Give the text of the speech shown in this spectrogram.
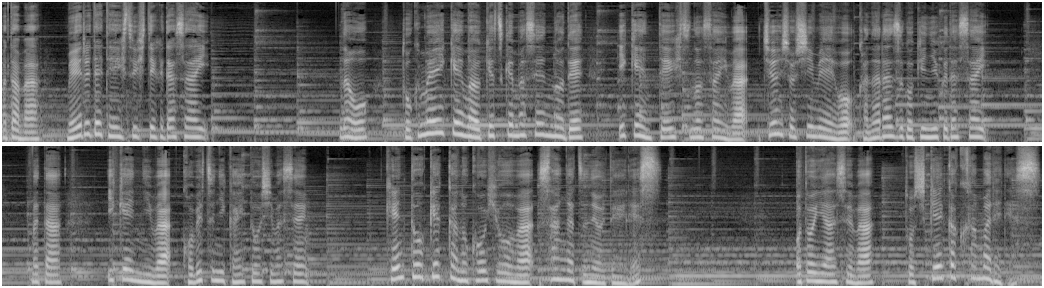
またはメールで提出してください。なお匿名意見は受け付けませんので意見提出の際は住所氏名を必ずご記入ください。また意見には個別に回答しません。検討結果の公表は3月の予定です。お問い合わせは都市計画課までです。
